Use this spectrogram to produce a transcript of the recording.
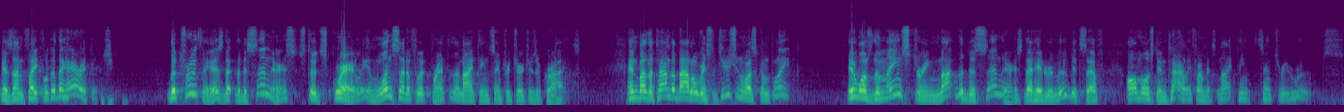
as unfaithful to their heritage. The truth is that the dissenters stood squarely in one set of footprints in the 19th century churches of Christ. And by the time the battle over institution was complete, it was the mainstream, not the dissenters, that had removed itself almost entirely from its 19th century roots.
